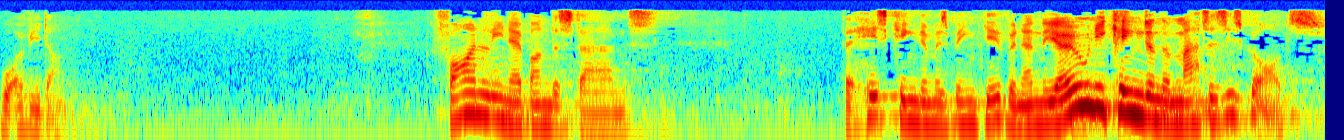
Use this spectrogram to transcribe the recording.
What have you done? Finally, Neb understands that his kingdom has been given, and the only kingdom that matters is God's.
